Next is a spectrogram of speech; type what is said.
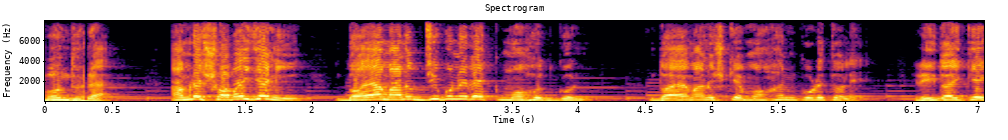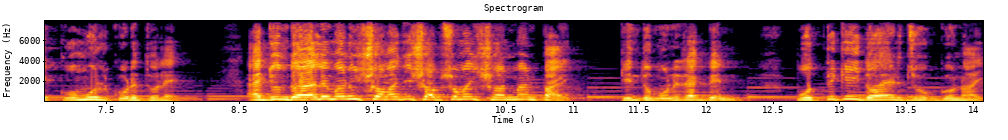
বন্ধুরা, আমরা সবাই জানি দয়া মানব জীবনের এক মহৎ গুণ। দয়া মানুষকে মহান করে তোলে, হৃদয়কে কোমল করে তোলে। একজন দয়ালু মানুষ সমাজে সবসময় সম্মান পায়, কিন্তু মনে রাখবেন, প্রত্যেকেই দয়ার যোগ্য নয়।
